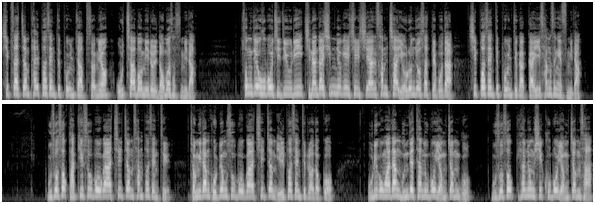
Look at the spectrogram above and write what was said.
14.8%포인트 앞서며 오차 범위를 넘어섰습니다. 송재호 후보 지지율이 지난달 16일 실시한 3차 여론조사 때보다 10%포인트 가까이 상승했습니다. 무소속 박희수 후보가 7.3%, 정의당 고병수 후보가 7.1%를 얻었고 우리공화당 문대탄 후보 0.9, 무소속 현용식 후보 0.4,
